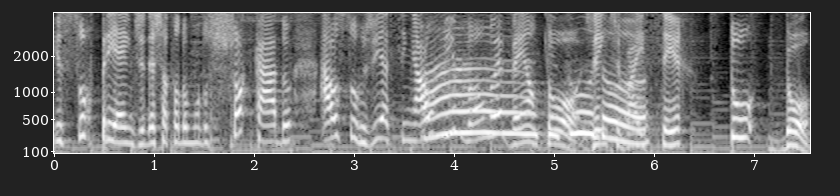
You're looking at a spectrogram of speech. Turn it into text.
e surpreende, deixa todo mundo chocado ao surgir assim ao Ah, vivão no evento. Gente, vai ser tudo.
